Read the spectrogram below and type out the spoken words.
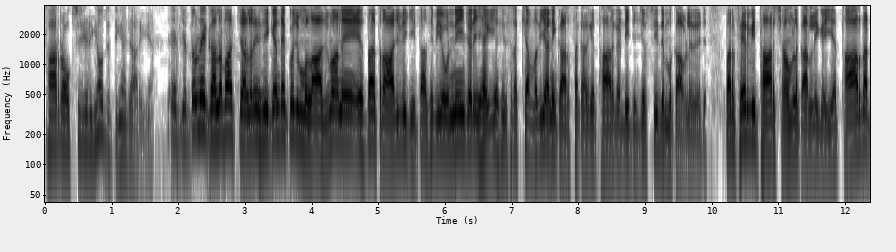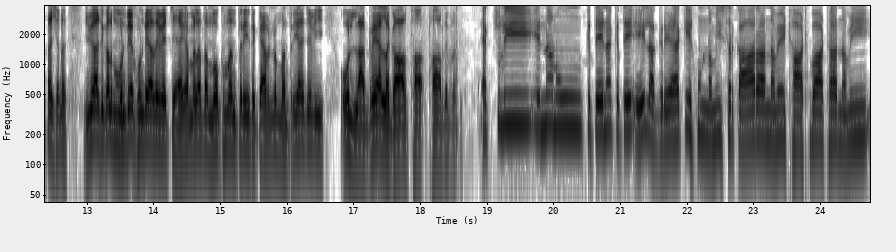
ਥਾਰ ਰੌਕਸ ਜਿਹੜੀਆਂ ਉਹ ਦਿੱਤੀਆਂ ਜਾ ਰਹੀਆਂ। ਜਦੋਂ ਨੇ ਗੱਲਬਾਤ ਚੱਲ ਰਹੀ ਸੀ, ਕਹਿੰਦੇ ਕੁਝ ਮੁਲਾਜ਼ਮਾਂ ਨੇ ਇਸ ਦਾ ਇਤਰਾਜ਼ ਵੀ ਕੀਤਾ ਸੀ ਵੀ ਉਨੀ ਜਿਹੜੀ ਹੈਗੀ ਅਸੀਂ ਸੁਰੱਖਿਆ ਵਧੀਆ ਨਹੀਂ ਕਰ ਸਕਾਂਗੇ ਥਾਰ ਗੱਡੀ 'ਚ ਜਿਪਸੀ ਦੇ ਮੁਕਾਬਲੇ ਦੇ ਵਿੱਚ। ਪਰ ਫਿਰ ਵੀ ਥਾਰ ਸ਼ਾਮਲ ਕਰ ਲਈ ਗਈ ਹੈ। ਥਾਰ ਦਾ ਟਸ਼ਨ ਜਿਵੇਂ ਅੱਜ ਕੱਲ ਮੁੰਡੇ ਖੁੰਡਿਆਂ ਦੇ ਵਿੱਚ ਹੈਗਾ, ਮੈਨੂੰ ਲੱਗਦਾ ਮੁੱਖ ਮੰਤਰੀ ਤੇ ਕੈਬਨਿਟ ਮੰਤਰੀਆਂ 'ਚ ਵੀ ਉਹ ਲੱਗ ਰਿਹਾ ਲਗਾਵ ਥਾ- ਥਾਰ ਦੇ ਪ੍ਰਤੀ। ਐਕਚੁਅਲੀ ਇਹਨਾਂ ਨੂੰ ਕਿਤੇ ਨਾ ਕਿਤੇ ਇਹ ਲੱਗ ਰਿਹਾ ਕਿ ਹੁਣ ਨਵੀਂ ਸਰਕਾਰ ਆ ਨਵੇਂ ਠਾਠ ਬਾਠ ਆ ਨਵੀਂ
